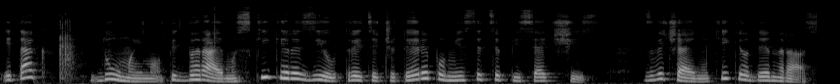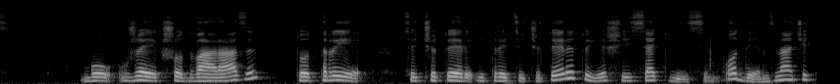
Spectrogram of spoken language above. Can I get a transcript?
І так, думаємо, підбираємо, скільки разів 34 поміститься в 56. Звичайно, тільки один раз. Бо вже якщо два рази, то 3 це 4 і 34, то є 68. 1. Значить,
